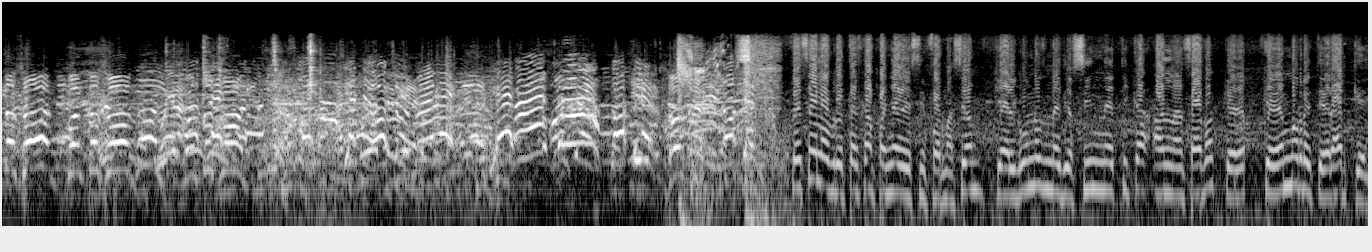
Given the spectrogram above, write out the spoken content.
¿Cuántos son? ¿Cuántos son? ¿Cuántos son? 7, 8, 9, 10, 11, 12, 12. Pese a la brutal campaña de desinformación que algunos medios sin ética han lanzado, quere- queremos reiterar que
